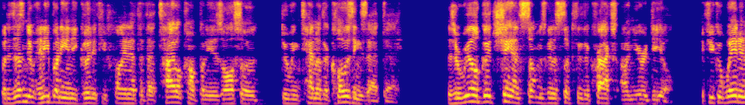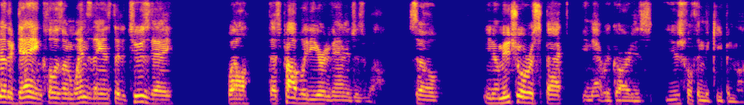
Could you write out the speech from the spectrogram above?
but it doesn't do anybody any good if you find out that that title company is also doing 10 other closings that day. there's a real good chance something's going to slip through the cracks on your deal. If you could wait another day and close on Wednesday instead of Tuesday, well, that's probably to your advantage as well. So, you know, mutual respect in that regard is a useful thing to keep in mind.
